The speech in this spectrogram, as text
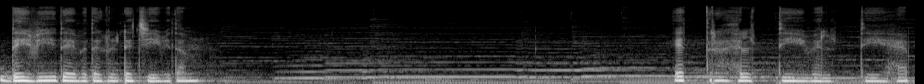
ദേവീ ദേവതകളുടെ ജീവിതം എത്ര ഹെൽത്തി വെൽത്തി ഹാപ്പി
